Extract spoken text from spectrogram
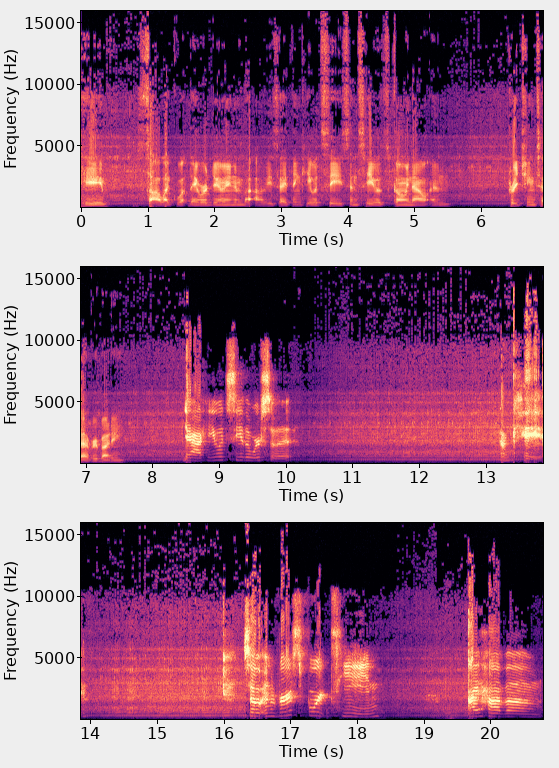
he saw like what they were doing, and but obviously I think he would see since he was going out and preaching to everybody. Yeah, he would see the worst of it. Okay. So in verse 14, I have um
